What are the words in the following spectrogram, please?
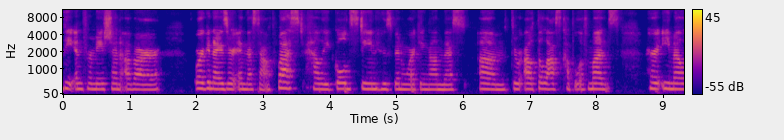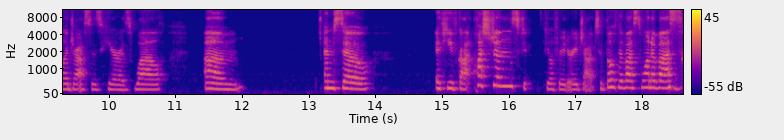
the information of our organizer in the Southwest, Hallie Goldstein, who's been working on this um, throughout the last couple of months. Her email address is here as well. Um, and so if you've got questions, feel free to reach out to both of us. One of us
